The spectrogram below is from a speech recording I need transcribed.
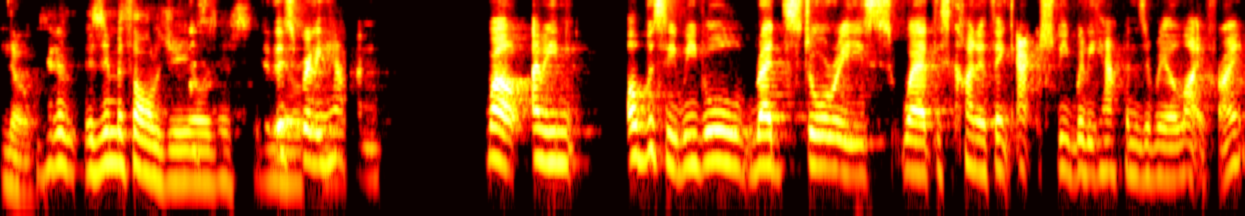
no, Is it, a, is it mythology or is this? Did this really happen? Well, I mean, obviously, we've all read stories where this kind of thing actually really happens in real life, right?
